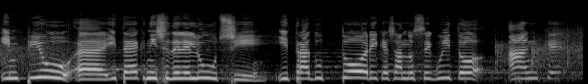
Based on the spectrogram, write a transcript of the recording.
In più eh, i tecnici delle luci, i traduttori che ci hanno seguito anche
